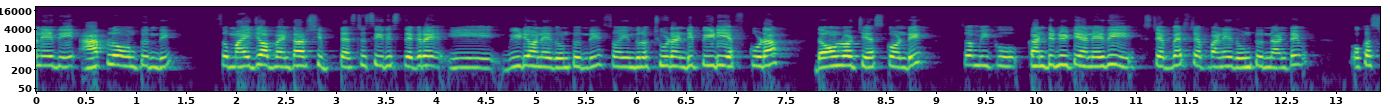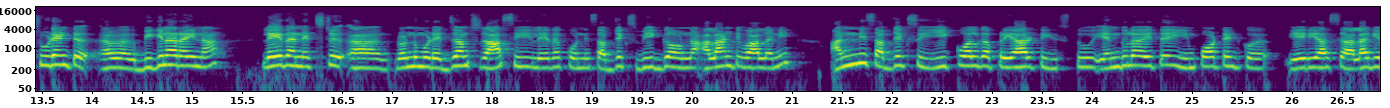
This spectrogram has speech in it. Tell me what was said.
అనేది యాప్లో ఉంటుంది. So my job mentorship test series దగ్గర ఈ వీడియో అనేది ఉంటుంది. సో ఇందులో చూడండి పీడిఎఫ్ కూడా డౌన్లోడ్ చేసుకోండి. సో మీకు కంటిన్యూటీ అనేది స్టెప్ బై స్టెప్ అనేది ఉంటుంది. అంటే ఒక స్టూడెంట్ బిగినర్ అయినా లేదా నెక్స్ట్ రెండు మూడు ఎగ్జామ్స్ రాసి లేదా కొన్ని సబ్జెక్ట్స్ వీక్గా ఉన్న అలాంటి వాళ్ళని అన్ని సబ్జెక్ట్స్ ఈక్వల్గా ప్రియారిటీ ఇస్తూ ఎందులో అయితే ఇంపార్టెంట్ ఏరియాస్ అలాగే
